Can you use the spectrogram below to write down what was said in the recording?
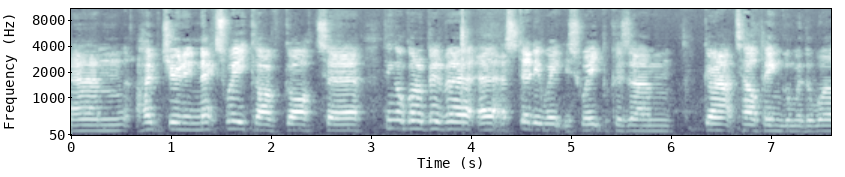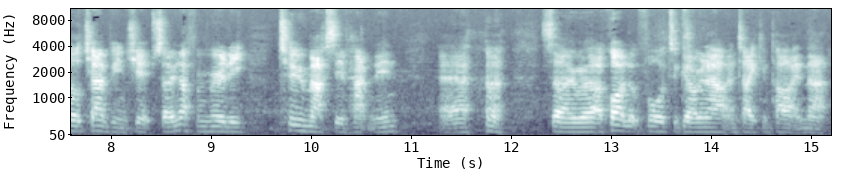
Um, I hope you tune in next week. I've got, uh, I think I've got a bit of a, a steady week this week because I'm going out to help England with the World Championship. So nothing really too massive happening. Uh, so uh, I quite look forward to going out and taking part in that.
